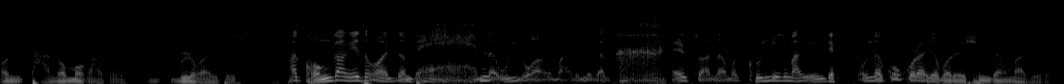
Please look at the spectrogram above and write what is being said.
언, 다 넘어가고 물러가게. 아, 건강해서 말이다 맨날 운동하고 말입니다. 크, 헬스 안 하면 근육이 막 있는데 어느 날 꼬꾸라져 버려요. 심장마비로.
